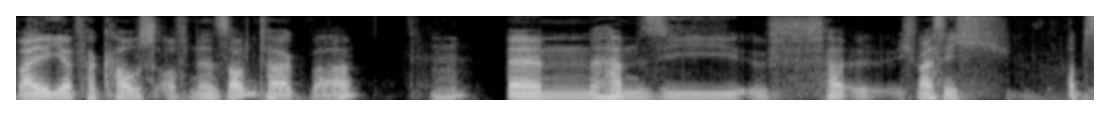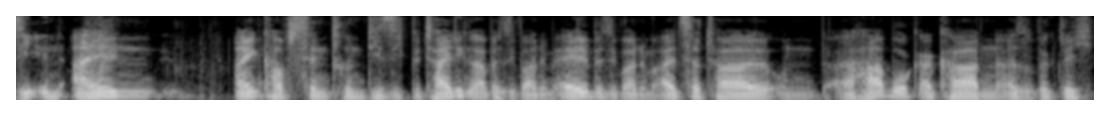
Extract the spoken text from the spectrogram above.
weil ja verkaufsoffener Sonntag war, Mhm. ähm, haben sie, äh, ich weiß nicht, ob sie in allen Einkaufszentren, die sich beteiligen, aber sie waren im Elbe, sie waren im Alzertal und äh, Harburg-Arkaden, also wirklich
